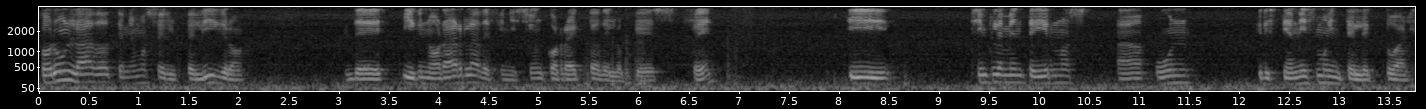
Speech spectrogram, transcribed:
Por un lado tenemos el peligro de ignorar la definición correcta de lo que es fe y simplemente irnos a un cristianismo intelectual.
